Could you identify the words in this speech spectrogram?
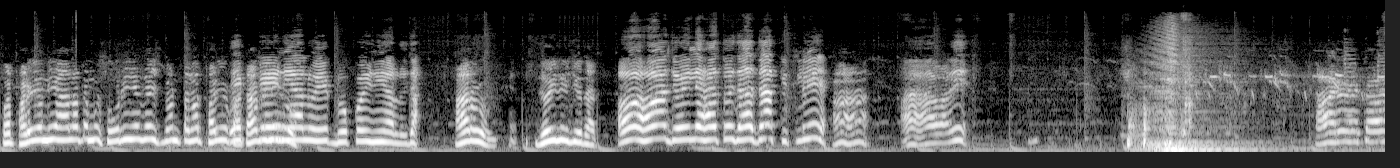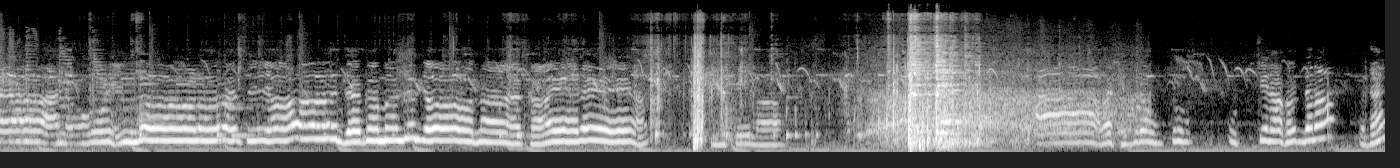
પણ ફળીઓ નહીં હાલે તો હું સોરી જઈશ પણ તમે ફળીઓ કઈ નહીં આલું એક ડોકો નહીં આલું જા. સારું જોઈ લેજો તાર. હા હા જોઈ લે હા તો જા જા કેટલી? હા હા. હા હા વાળી. અરે કાનો હિંડોળો રસિયા જગમગ જોના ખાય રે પેલા હવે છિદ્ર ઉતરું ઉચ્ચી નાખો એકદમ બધા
